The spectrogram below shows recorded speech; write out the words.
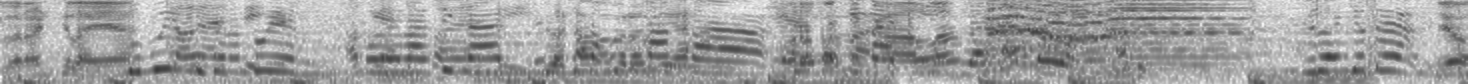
Toleransi lah ya. Bubu yang bisa nentuin. Oke, Toleransi kan? Dua sama berarti ya. kakak. Ya, Orang kasih kalah. dua satu. Dilanjut ya. Yo.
